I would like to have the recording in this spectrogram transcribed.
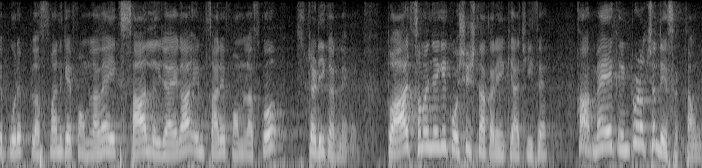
ये पूरे प्लस वन के फॉर्मूला है, एक साल लग जाएगा इन सारे फॉर्मूलाज को स्टडी करने में। तो आज समझने की कोशिश ना करें क्या चीज़ है। हाँ मैं एक इंट्रोडक्शन दे सकता हूँ।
